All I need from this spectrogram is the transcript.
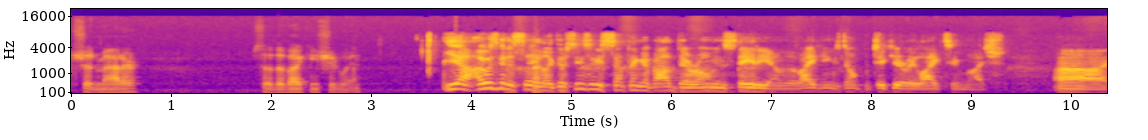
shouldn't matter. So the Vikings should win. Yeah, I was going to say, like, there seems to be something about their own stadium the Vikings don't particularly like too much. Uh,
